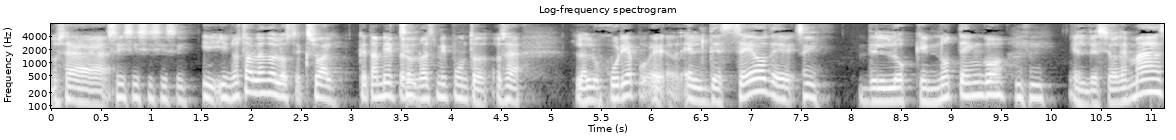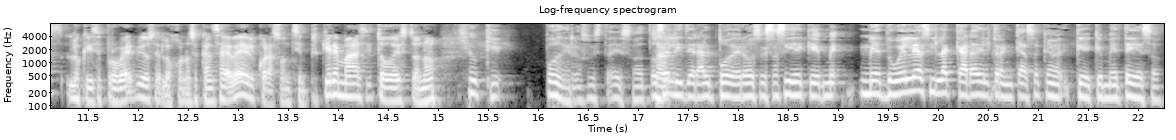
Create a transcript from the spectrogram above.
O sea. Sí, sí, sí, sí, sí. Y, no estoy hablando de lo sexual, que también, pero no es mi punto. O sea, la lujuria, eh, el deseo de, de lo que no tengo, el deseo de más, lo que dice Proverbios, el ojo no se cansa de ver, el corazón siempre quiere más y todo esto, ¿no? Yo que poderoso está eso. O sea, literal poderoso. Es así de que me, me duele así la cara del trancazo que, que, mete eso.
